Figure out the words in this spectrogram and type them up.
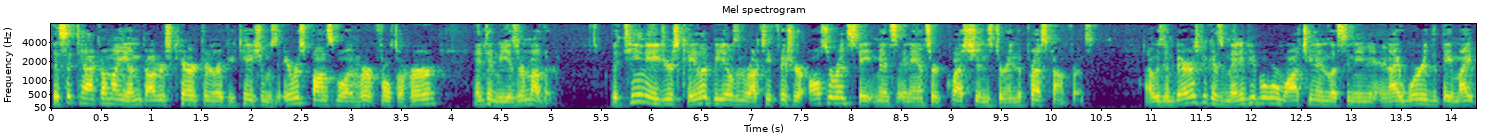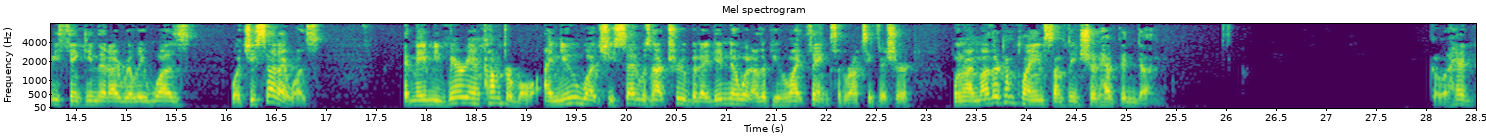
This attack on my young daughter's character and reputation was irresponsible and hurtful to her and to me as her mother. The teenagers, Kayla Beals and Roxy Fisher, also read statements and answered questions during the press conference. I was embarrassed because many people were watching and listening, and I worried that they might be thinking that I really was what she said I was. It made me very uncomfortable. I knew what she said was not true, but I didn't know what other people might think, said Roxy Fisher. When my mother complained, something should have been done. Go ahead.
